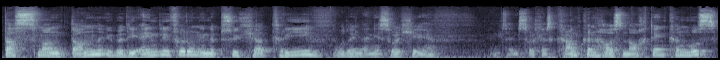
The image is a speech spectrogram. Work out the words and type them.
dass man dann über die Einlieferung in der Psychiatrie oder in eine solche, in ein solches Krankenhaus nachdenken muss,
